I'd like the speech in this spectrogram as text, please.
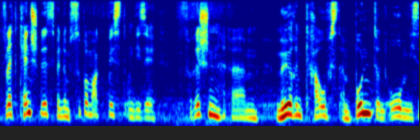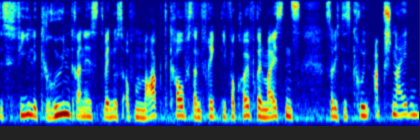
Vielleicht kennst du das, wenn du im Supermarkt bist und diese frischen ähm, Möhren kaufst am Bund und oben dieses viele Grün dran ist. Wenn du es auf dem Markt kaufst, dann fragt die Verkäuferin meistens, soll ich das Grün abschneiden?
